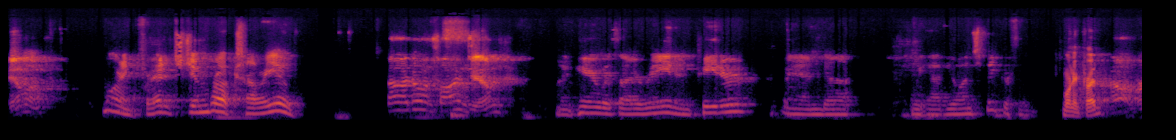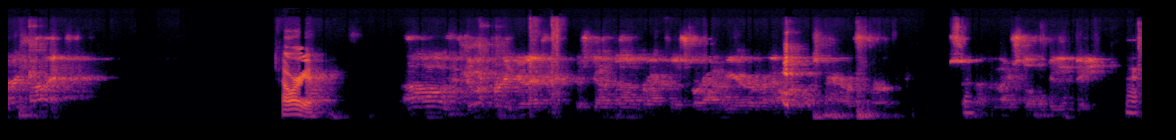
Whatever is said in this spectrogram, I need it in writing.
Hello, morning, Fred, it's Jim Brooks, how are you? uh, doing fine, Jim. I'm here with Irene and Peter, and, uh, we have you on speakerphone. Morning, Fred. Oh, very fine. How are you? So a nice little B and B.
